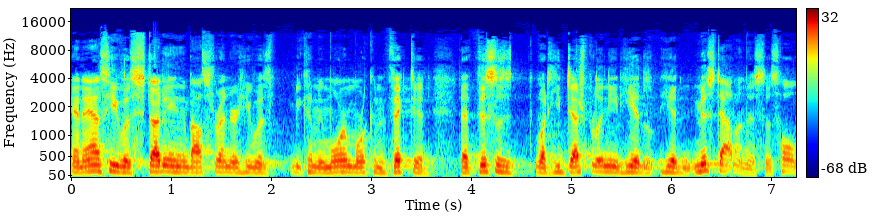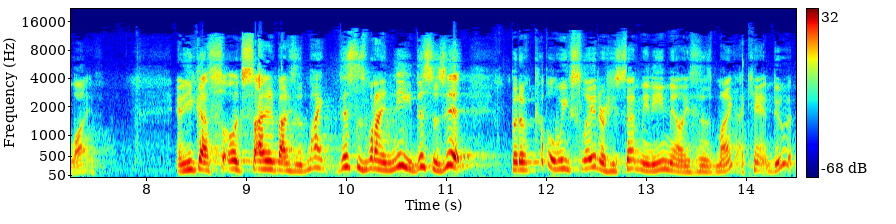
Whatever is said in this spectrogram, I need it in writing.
And as he was studying about surrender, he was becoming more and more convicted that this is what he desperately needed. He had, he had missed out on this his whole life. And he got so excited about it. He said, Mike, this is what I need. This is it. But a couple weeks later, he sent me an email. He says, Mike, I can't do it.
